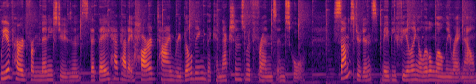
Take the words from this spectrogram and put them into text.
We have heard from many students that they have had a hard time rebuilding the connections with friends in school. Some students may be feeling a little lonely right now.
